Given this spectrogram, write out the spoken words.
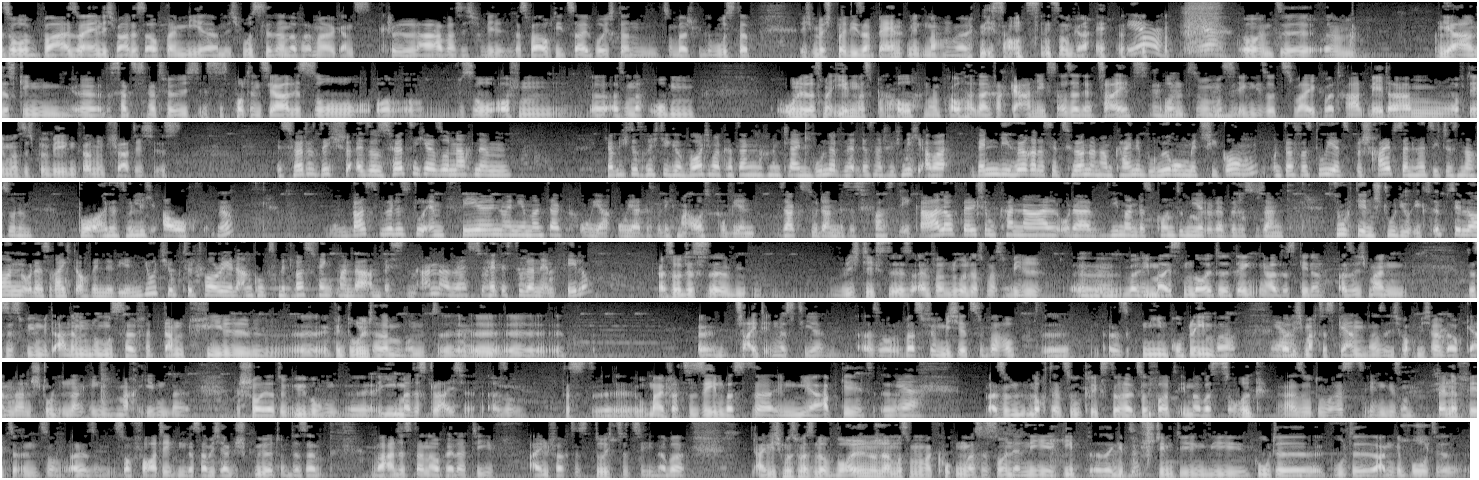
so war, so ähnlich war das auch bei mir. Und ich wusste dann auf einmal ganz klar, was ich will. Das war auch die Zeit, wo ich dann zum Beispiel gewusst habe, ich möchte bei dieser Band mitmachen, weil die Sounds sind so geil. Ja, ja. Und äh, ähm, ja, und das ging, äh, das hat sich natürlich, ist das Potenzial ist so, so offen, äh, also nach oben ohne dass man irgendwas braucht. Man braucht halt einfach gar nichts außer der Zeit mhm. und man mhm. muss irgendwie so zwei Quadratmeter haben, auf denen man sich bewegen kann und fertig ist. Es hört sich, also es hört sich ja so nach einem, ich habe nicht das richtige Wort, ich wollte gerade sagen nach einem kleinen Wunder, das natürlich nicht, aber wenn die Hörer das jetzt hören und haben keine Berührung mit Qigong und das, was du jetzt beschreibst, dann hört sich das nach so einem, boah, das will ich auch. Ne? Was würdest du empfehlen, wenn jemand sagt, oh ja, oh ja, das will ich mal ausprobieren? Sagst du dann, das ist fast egal auf welchem Kanal oder wie man das konsumiert? Oder würdest du sagen, such dir ein Studio XY oder es reicht auch, wenn du dir ein YouTube-Tutorial anguckst, mit was fängt man da am besten an? Also du, hättest du da eine Empfehlung? Also das ähm, Wichtigste ist einfach nur, dass man es will, äh, mhm. weil die mhm. meisten Leute denken halt, es geht dann, also ich meine, das ist wie mit allem, du musst halt verdammt viel äh, Geduld haben und äh, äh, ähm, Zeit investieren. Also was für mich jetzt überhaupt äh, also nie ein Problem war, ja. weil ich mache das gern. Also ich hocke mich halt auch gern dann stundenlang hin, mache irgendeine bescheuerte Übung, äh, immer das Gleiche. Also das, äh, um einfach zu sehen, was da in mir abgeht. Ja also noch dazu kriegst du halt sofort immer was zurück. Also du hast irgendwie so einen Benefit und so, also sofortigen. Das habe ich ja gespürt und deshalb war das dann auch relativ einfach, das durchzuziehen. Aber eigentlich muss man es nur wollen und dann muss man mal gucken, was es so in der Nähe gibt. Also da gibt es mhm. bestimmt irgendwie gute, gute Angebote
